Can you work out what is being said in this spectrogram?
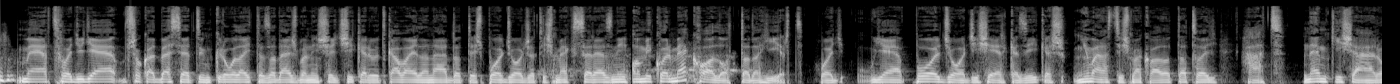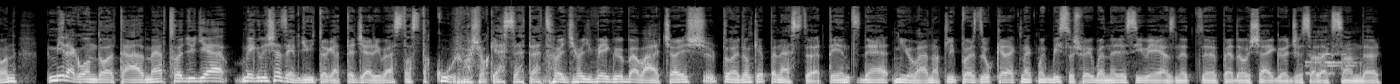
mert hogy ugye sokat beszéltünk róla itt az adásban is, hogy sikerült Kawhi Leonardot és Paul George-ot is megszerezni. Amikor meghallottad a hírt, hogy ugye Paul George is érkezik, és nyilván azt is meghallottad, hogy hát nem kis áron. Mire gondoltál? Mert hogy ugye végül is ezért gyűjtögette Jerry West azt a kurva sok eszetet, hogy, hogy végül beváltsa, és tulajdonképpen ez történt, de nyilván a Clippers drukkereknek meg biztos vagyok benne, hogy a szívéhez nőtt például Shai Gurgis Alexander.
